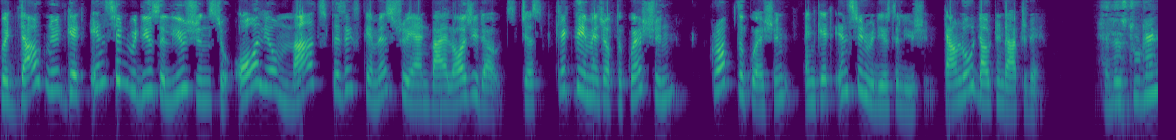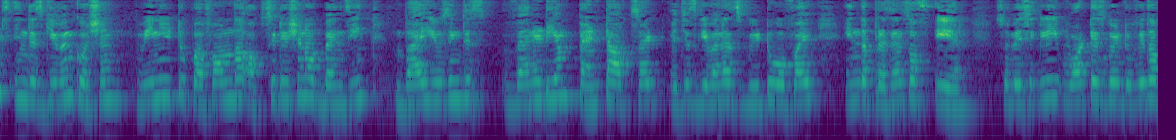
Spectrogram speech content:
With Doubtnut, get instant video solutions to all your maths, physics, chemistry, and biology doubts. Just click the image of the question, crop the question, and get instant video solution. Download Doubtnut app today. Hello students, in this given question, we need to perform the oxidation of benzene by using this vanadium pentaoxide which is given as V2O5 in the presence of air. So basically what is going to be the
